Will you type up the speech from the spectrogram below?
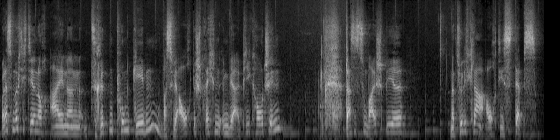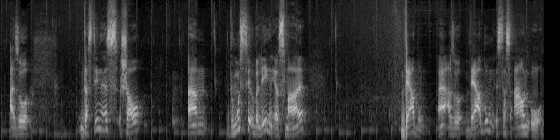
und jetzt möchte ich dir noch einen dritten Punkt geben, was wir auch besprechen im VIP-Coaching. Das ist zum Beispiel natürlich klar auch die Steps. Also das Ding ist, schau, ähm, du musst dir überlegen erstmal, Werbung. Also Werbung ist das A und O.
